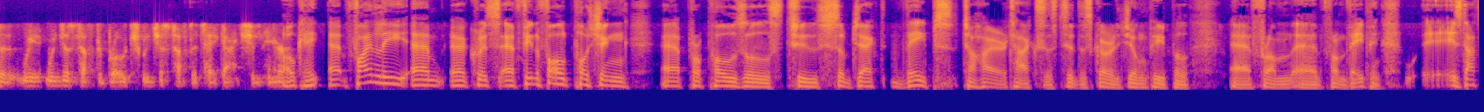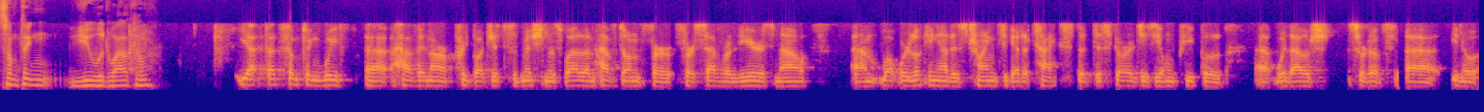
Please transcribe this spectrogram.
to we, we just have to broach. We just have to take action here. Okay. Uh, finally, um, uh, Chris, uh, Fianna Fáil pushing uh, proposals to subject vapes to higher taxes to discourage young people uh, from uh, from vaping. Is that something you would welcome? Yeah, that's something we uh, have in our pre-budget submission as well, and have done for, for several years now. Um, what we're looking at is trying to get a tax that discourages young people uh, without sort of, uh, you know,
